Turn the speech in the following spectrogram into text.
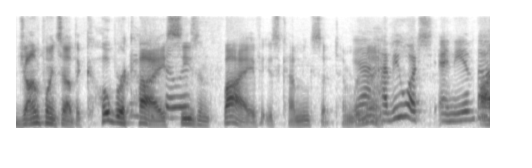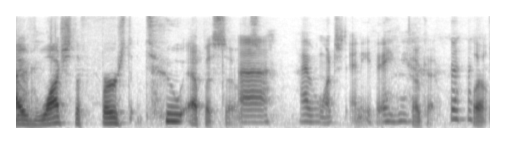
John points out that Cobra Kai season five is coming September Yeah. 9th. Have you watched any of that? I've watched the first two episodes. Uh, I haven't watched anything. Okay. Well,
